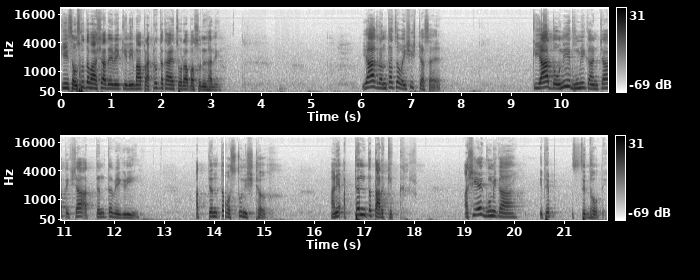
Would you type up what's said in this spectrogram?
की संस्कृत भाषा देवे केली मा प्राकृत काय चोरापासून झाली? या ग्रंथाचं वैशिष्ट्य असं आहे की या दोन्ही भूमिकांच्यापेक्षा अत्यंत वेगळी अत्यंत वस्तुनिष्ठ आणि अत्यंत तार्किक अशी एक भूमिका इथे सिद्ध होते.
